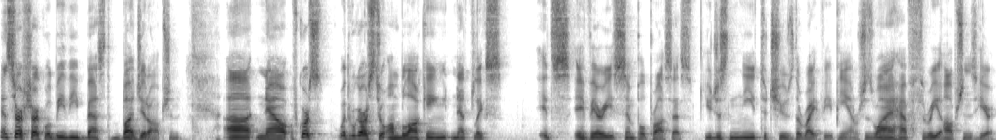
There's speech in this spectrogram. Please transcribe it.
And Surfshark will be the best budget option. Uh, now, of course, with regards to unblocking Netflix it's a very simple process. You just need to choose the right VPN, which is why I have three options here.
